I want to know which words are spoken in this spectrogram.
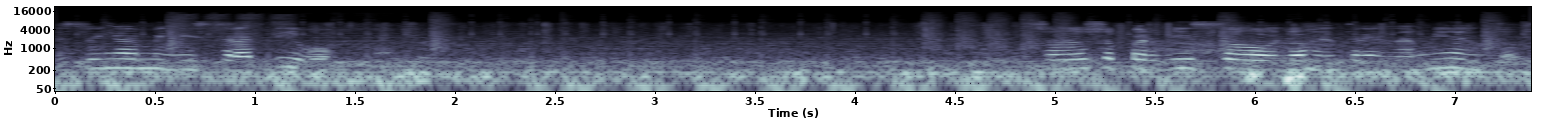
estoy en administrativo. Solo superviso los entrenamientos.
